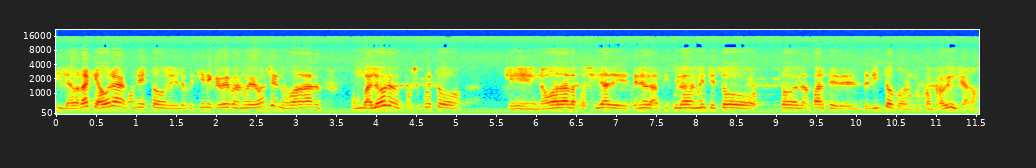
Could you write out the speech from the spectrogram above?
y la verdad que ahora con esto de lo que tiene que ver con el 911 nos va a dar un valor, por supuesto, que nos va a dar la posibilidad de tener articuladamente todo toda la parte del delito con, provincia, ¿no?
